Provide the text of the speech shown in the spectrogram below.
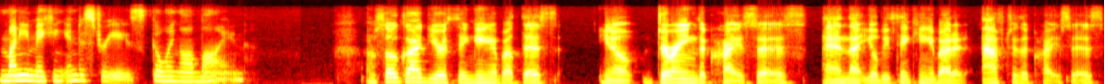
money making industries going online. I'm so glad you're thinking about this, you know, during the crisis and that you'll be thinking about it after the crisis.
